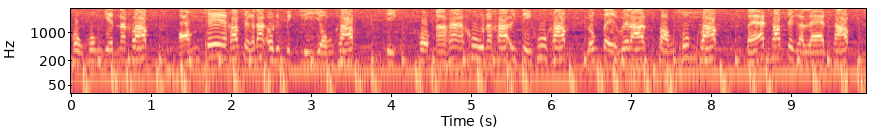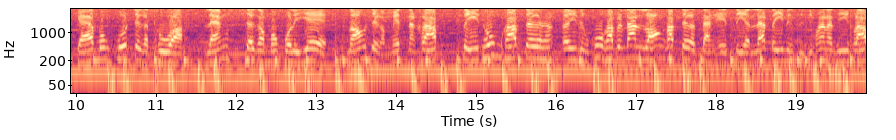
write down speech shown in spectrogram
6โมงเย็นนะครับอองเช่ครับเจอกับด้านโอลิมปิกลียงครับ อีก6อ่า5คู่นะครับอีก 4 คู่ครับ ลงเตะเวลา 2 ทุ่มครับแบดครับเจอกับแลนด์ครับ แกมงฟุตเจอกับทัวร์แลงส์เจอกับมงโปลิเย่น้องเจอกับเม็ดนะครับสี่ทุ่มครับเจออีกหนึ่งคู่ครับเป็นด้านล้องครับเจอกับแซงเอเตียน และตีหนึ่งสี่สิบห้านาทีครับ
